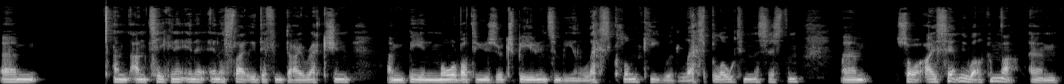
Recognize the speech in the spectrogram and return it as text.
Um, and, and taking it in a, in a slightly different direction and being more about the user experience and being less clunky with less bloat in the system. Um, so I certainly welcome that. Um,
